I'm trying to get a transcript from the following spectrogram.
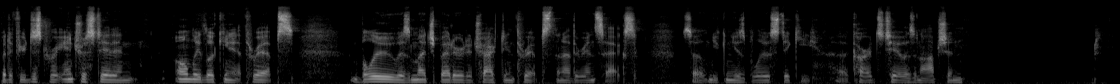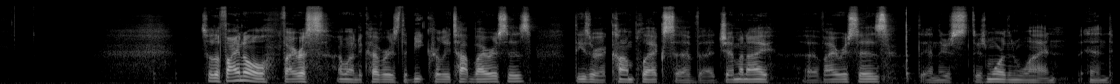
But if you're just interested in only looking at thrips, blue is much better at attracting thrips than other insects. So you can use blue sticky uh, cards too as an option. So the final virus I wanted to cover is the beet curly top viruses. These are a complex of uh, Gemini uh, viruses, and there's there's more than one, and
